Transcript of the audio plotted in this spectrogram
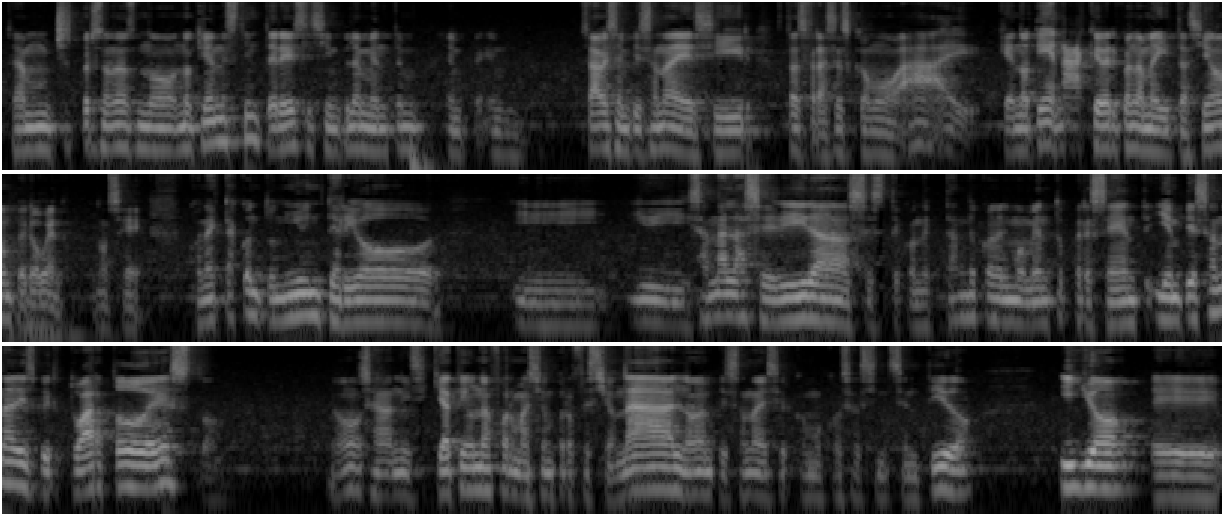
O sea, muchas personas no, no tienen este interés y simplemente, em, em, em, ¿sabes? Empiezan a decir estas frases como, ay, que no tiene nada que ver con la meditación, pero bueno, no sé, conecta con tu niño interior, y, sana las heridas, este, conectando con el momento presente y empiezan a desvirtuar todo esto, ¿no? O sea, ni siquiera tiene una formación profesional, ¿no? Empiezan a decir como cosas sin sentido. Y yo, eh,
